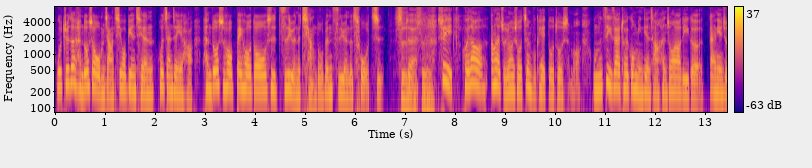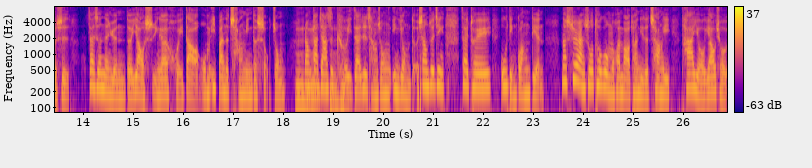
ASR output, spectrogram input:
我觉得很多时候我们讲气候变迁或战争也好，很多时候背后都是资源的抢夺跟资源的错置。是对是，所以回到刚才主任说，政府可以多做什么？我们自己在推公民电厂，很重要的一个概念就是，再生能源的钥匙应该回到我们一般的常民的手中，让大家是可以在日常中应用的。像最近在推屋顶光电，那虽然说透过我们环保团体的倡议，它有要求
